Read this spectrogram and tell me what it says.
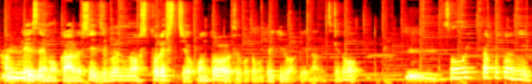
関係性も変わるし、自分のストレス値をコントロールすることもできるわけなんですけど、うん。そういったことに、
